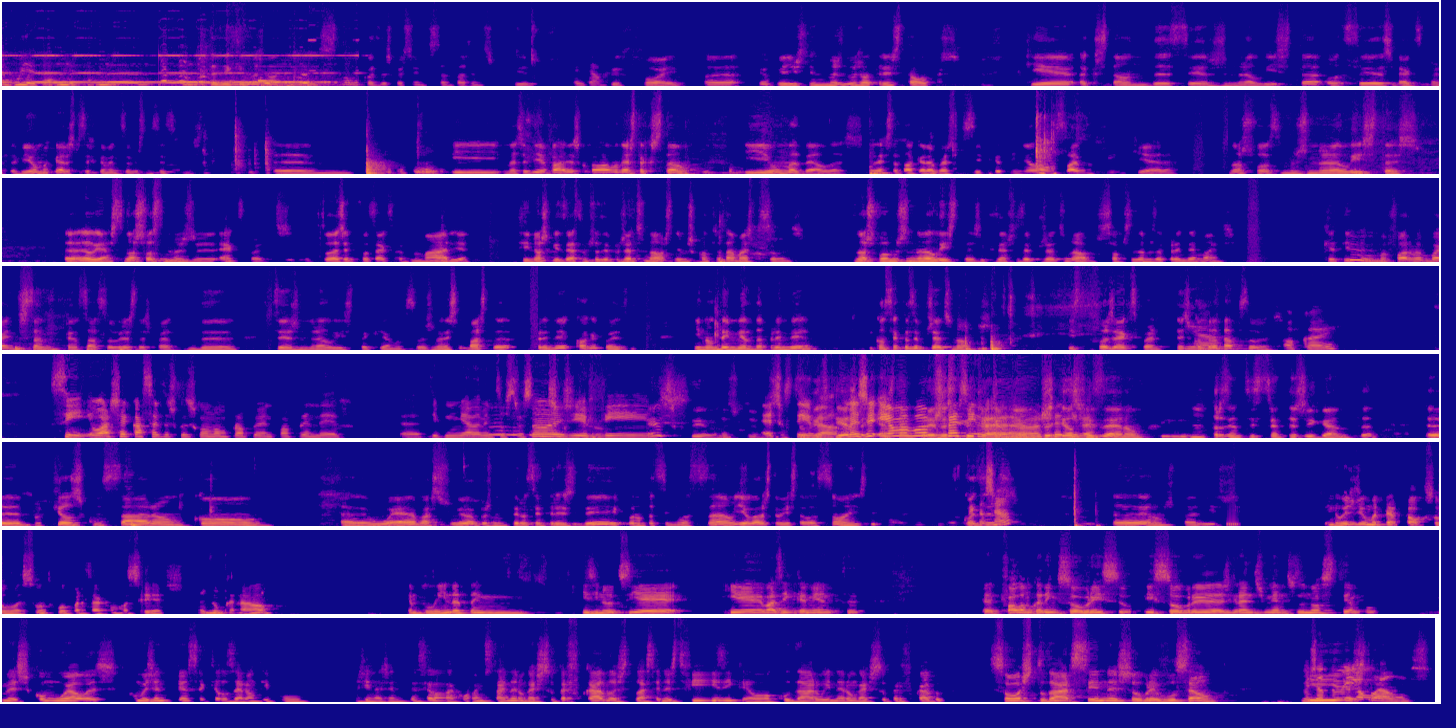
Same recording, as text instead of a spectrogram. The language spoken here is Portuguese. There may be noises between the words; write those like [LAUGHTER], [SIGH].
Ampulheta. Eu tenho aqui umas notinhas de coisas que eu achei interessante para a gente discutir. Então. Que foi, uh, eu vi isto em umas duas ou três talks, que é a questão de ser generalista ou de ser expert. Havia uma que era especificamente sobre isto, não sei se viste. Um, e, mas havia várias que falavam desta questão. E uma delas, esta tal que era bem específica, tinha lá um slide no fim que era se nós fôssemos generalistas, aliás, se nós fôssemos uh, experts, e toda a gente fosse expert numa área, se nós quiséssemos fazer projetos novos, tínhamos que contratar mais pessoas. Se nós formos generalistas e quisermos fazer projetos novos, só precisamos aprender mais. Que é tipo Hum. uma forma bem interessante de pensar sobre este aspecto de ser generalista, que é uma pessoa generalista, basta aprender qualquer coisa e não tem medo de aprender e consegue fazer projetos novos. E se tu fores expert, tens de Yeah. contratar pessoas. Ok. Sim, eu acho é que há certas coisas que não dão propriamente para aprender. Eh, tipo, nomeadamente ilustrações e discutível. afins. É discutível. É discutível. esta- Mas é esta uma boa perspectiva. É Eles fizeram um 360 gigante eh, porque eles começaram com a web, acho eu, depois meteram-se em 3D e foram para simulação e agora estão em instalações. Tipo, é chamam? eh, eram os Paris. Ainda hoje vi uma TED Talk sobre o assunto, vou partilhar com vocês no canal. É muito linda, tem 15 minutos e é, e é basicamente eh, que fala um bocadinho sobre isso e sobre as grandes mentes do nosso tempo, mas como elas, como a gente pensa que eles eram tipo, imagina, a gente pensa lá, que o Einstein era um gajo super focado a estudar cenas de física, ou que o Darwin era um gajo super focado só a estudar cenas sobre a evolução Mas eu E também esta- amo elas.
